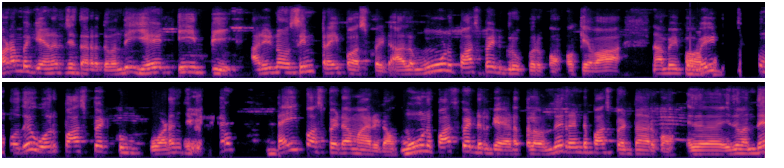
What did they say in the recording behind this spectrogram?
உடம்புக்கு எனர்ஜி தர்றது வந்து ஏடிபி அரினோசின் ட்ரைபாஸ்பேட் அதுல மூணு பாஸ்பேட் குரூப் இருக்கும் ஓகேவா நம்ம இப்போ. வெயிட் தூக்கும் போது ஒரு பாஸ்பேட் உடஞ்சிட்டு டை பாஸ்பேட்டா மாறிடும். மூணு பாஸ்பேட் இருக்க இடத்துல வந்து ரெண்டு பாஸ்பேட் தான் இருக்கும். இது இது வந்து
